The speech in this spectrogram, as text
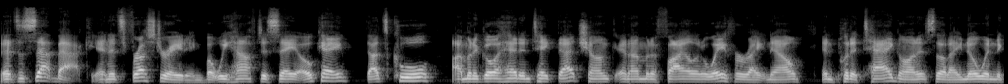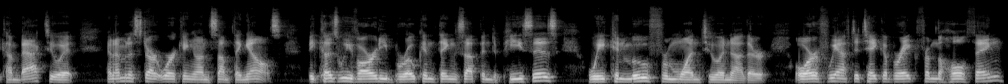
It's a setback and it's frustrating, but we have to say, okay, that's cool. I'm going to go ahead and take that chunk and I'm going to file it away for right now and put a tag on it so that I know when to come back to it. And I'm going to start working on something else. Because we've already broken things up into pieces, we can move from one to another. Or if we have to take a break from the whole thing,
